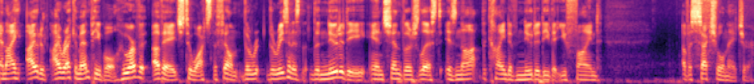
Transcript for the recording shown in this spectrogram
and I I would I recommend people who are of, age to watch the film. the The reason is the nudity in Schindler's List is not the kind of nudity that you find of a sexual nature.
